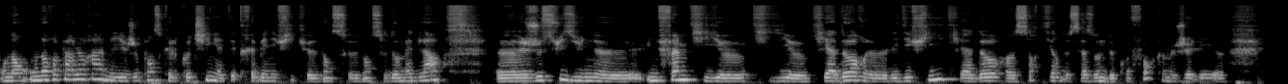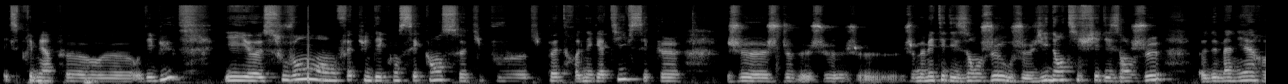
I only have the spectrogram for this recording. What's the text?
on, en, on, en, reparlera, mais je pense que le coaching a été très bénéfique dans ce, dans ce domaine-là. Euh, je suis une, une femme qui, euh, qui, qui adore les défis, qui adore sortir de sa zone de confort, comme je l'ai exprimé un peu au début. Et souvent, en fait, une des conséquences qui peut, qui peut être négative, c'est que je, je, je, je, me mettais des enjeux ou j'identifiais des enjeux de manière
